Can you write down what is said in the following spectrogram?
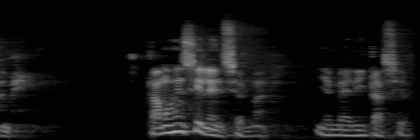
Amén. Estamos en silencio, hermano, y en meditación.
